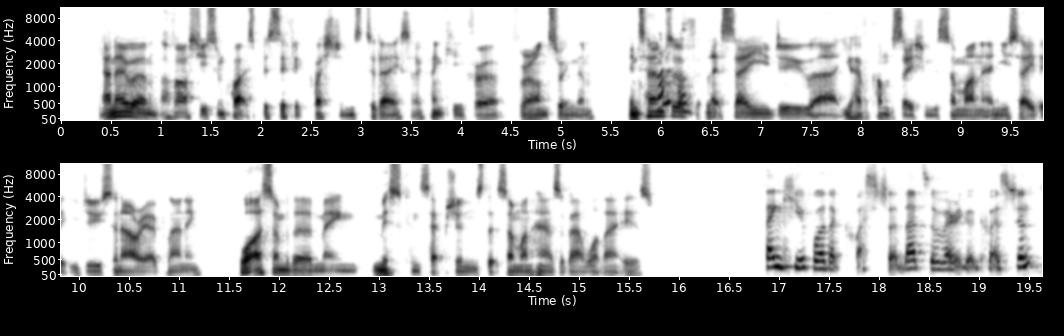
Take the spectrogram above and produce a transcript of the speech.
I know um, I've asked you some quite specific questions today, so thank you for for answering them. In terms of, let's say you do, uh, you have a conversation with someone and you say that you do scenario planning. What are some of the main misconceptions that someone has about what that is? Thank you for the question. That's a very good question.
